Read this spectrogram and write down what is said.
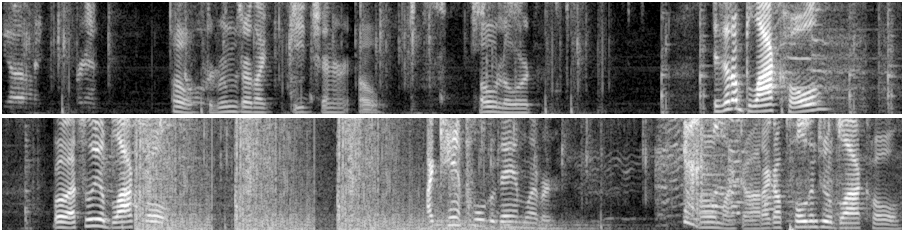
the uh, Oh, the rooms are like degenerate. Oh. Oh lord. Is that a black hole? Bro, that's really a black hole. I can't pull the damn lever. Oh my god, I got pulled into a black hole.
